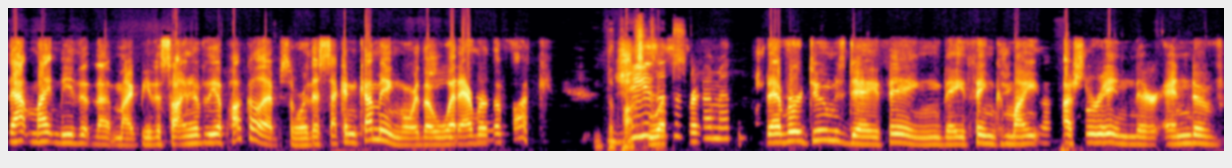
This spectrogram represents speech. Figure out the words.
that might be that that might be the sign of the apocalypse or the second coming or the whatever the fuck The pox- Jesus is coming. whatever doomsday thing they think might usher in their end of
